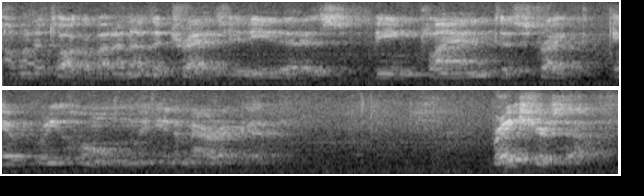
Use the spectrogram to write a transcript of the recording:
I want to talk about another tragedy that is being planned to strike every home in America. Brace yourself.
